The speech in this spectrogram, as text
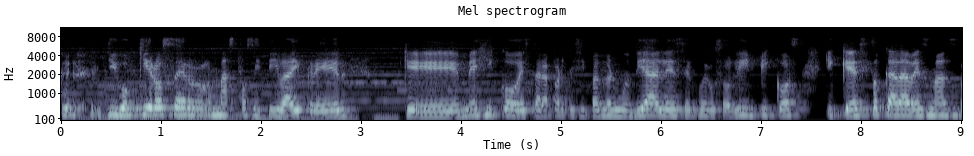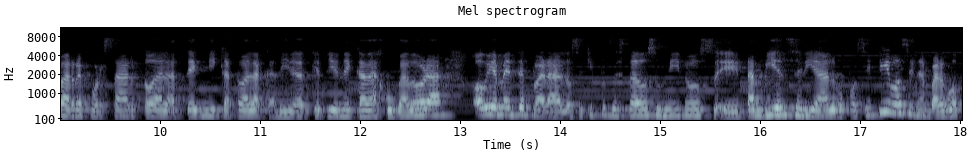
digo, quiero ser más positiva y creer que México estará participando en mundiales, en Juegos Olímpicos y que esto cada vez más va a reforzar toda la técnica, toda la calidad que tiene cada jugadora. Obviamente para los equipos de Estados Unidos eh, también sería algo positivo, sin embargo,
